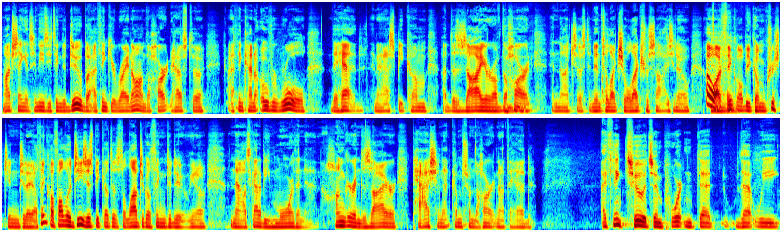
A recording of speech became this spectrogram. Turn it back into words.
not saying it's an easy thing to do, but I think you're right on. The heart has to, I think, kind of overrule the head, and it has to become a desire of the mm-hmm. heart and not just an intellectual exercise. You know, oh, I think I'll become Christian today. I think I'll follow Jesus because it's the logical thing to do. You know, now it's got to be more than that. Hunger and desire, passion that comes from the heart, not the head. I think too it's important that that we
